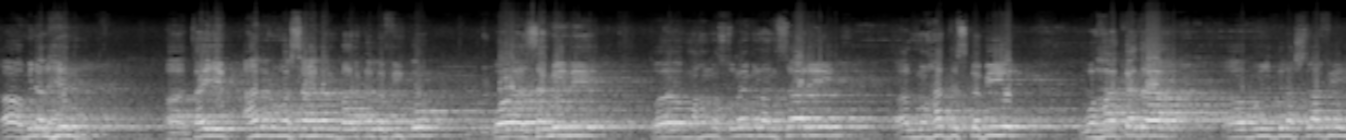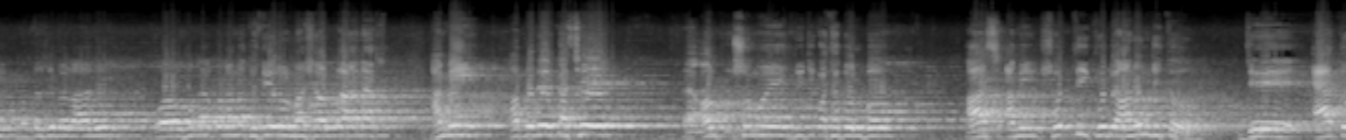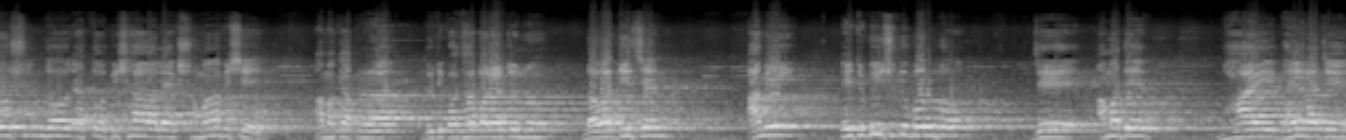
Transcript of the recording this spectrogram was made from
آه من الهند آه طيب اهلا وسهلا بارك الله فيكم وزميلي ومحمد سليمان الانصاري المحدث كبير وهكذا آه محي الدين اشرافي منتجب العالي وهناك علماء كثير ما شاء الله انا আমি আপনাদের কাছে অল্প সময়ে দুইটি কথা বলব। আজ আমি সত্যি খুবই আনন্দিত যে এত সুন্দর, এত বিশাল এক সমাবেশে আমাকে আপনারা দুটি কথা বলার জন্য দাওয়াত দিয়েছেন। আমি এইটুকুই শুধু বলব যে আমাদের ভাই, ভাইয়েরা যে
